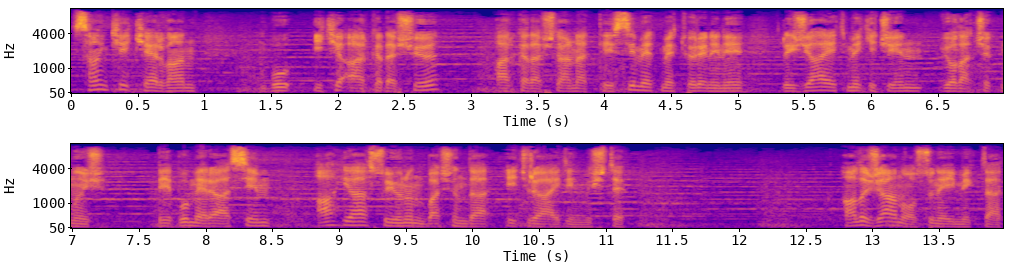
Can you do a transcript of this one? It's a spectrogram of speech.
Sanki kervan bu iki arkadaşı arkadaşlarına teslim etme törenini rica etmek için yola çıkmış ve bu merasim Ahya suyunun başında icra edilmişti. Alacağın olsun ey Miktat,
